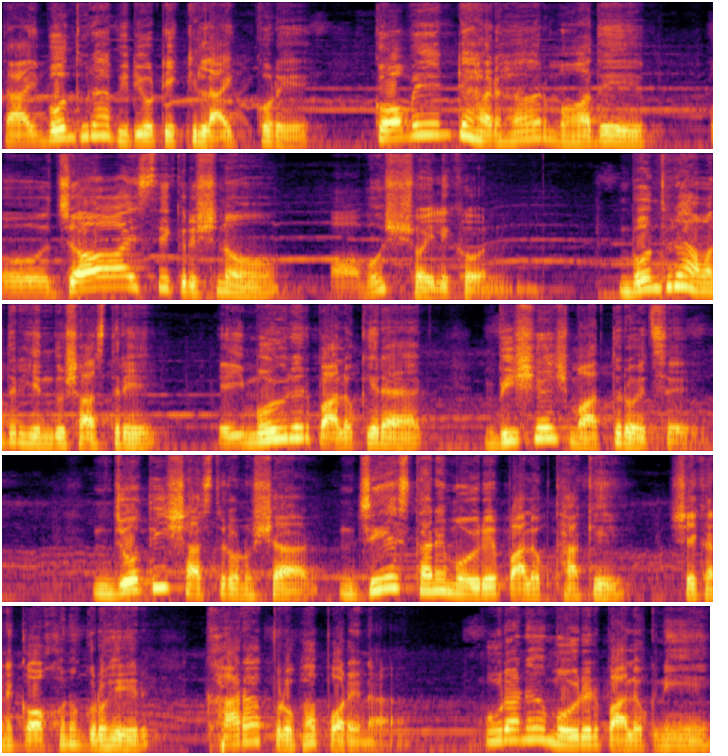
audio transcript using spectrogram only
তাই বন্ধুরা ভিডিওটি একটি লাইক করে কমেন্টে হর হর মহাদেব ও জয় শ্রীকৃষ্ণ অবশ্যই লিখুন। বন্ধুরা আমাদের হিন্দু শাস্ত্রে এই ময়ূরের পালকের এক বিশেষ মাত্র রয়েছে। জ্যোতিষ শাস্ত্র অনুসার যে স্থানে ময়ূরের পালক থাকে, সেখানে কখনো গ্রহের খারাপ প্রভাব পড়ে না। পুরাণেও ময়ূরের পালক নিয়ে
